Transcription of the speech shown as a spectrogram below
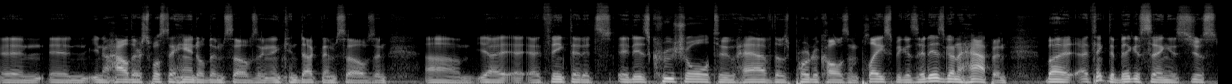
and, and you know, how they're supposed to handle themselves and, and conduct themselves. And um, yeah, I, I, think that it's it is crucial to have those protocols in place because it is going to happen. But I think the biggest thing is just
